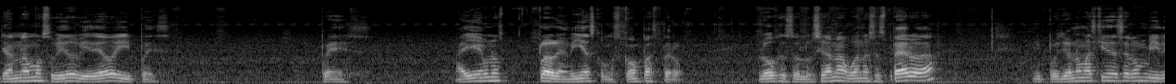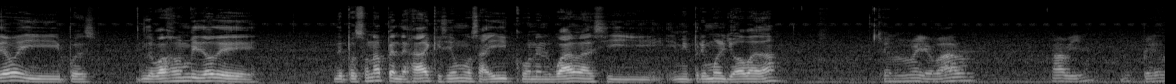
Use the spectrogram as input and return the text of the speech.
ya no hemos subido video y pues. Pues. Hay unos problemillas con los compas, pero luego se soluciona. Bueno, eso espero, ¿verdad? Y pues yo nomás quise hacer un video y pues le voy a hacer un video de, de pues una pendejada que hicimos ahí con el Wallace y, y mi primo el Yo, ¿verdad? Que no me llevaron. Está bien, no pedo.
